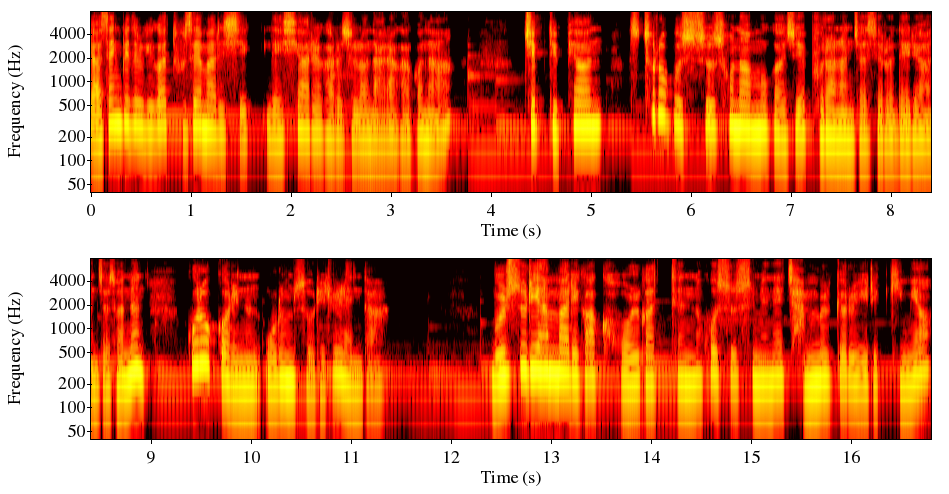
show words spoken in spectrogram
야생 비둘기가 두세 마리씩 내 시야를 가로질러 날아가거나 집 뒤편 스트로부스 소나무 가지에 불안한 자세로 내려앉아서는 꾸룩거리는 울음소리를 낸다. 물수리 한 마리가 거울 같은 호수 수면에 잔물결을 일으키며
